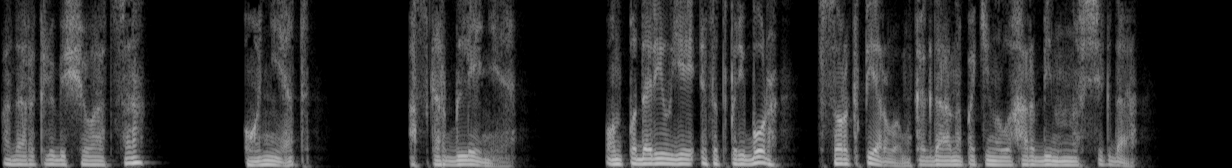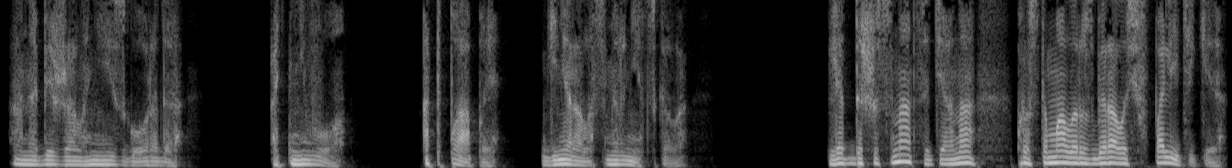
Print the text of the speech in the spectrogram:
Подарок любящего отца? О, нет. Оскорбление. Он подарил ей этот прибор в сорок первом, когда она покинула Харбин навсегда. Она бежала не из города, от него, от папы, генерала Смирницкого. Лет до шестнадцати она просто мало разбиралась в политике,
